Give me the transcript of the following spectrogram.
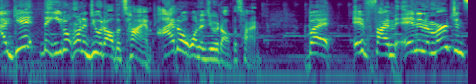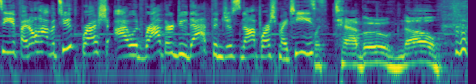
I get that you don't want to do it all the time. I don't want to do it all the time. But if I'm in an emergency, if I don't have a toothbrush, I would rather do that than just not brush my teeth. Like taboo. No. All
